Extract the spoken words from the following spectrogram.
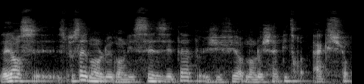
D'ailleurs, c'est pour ça que dans, dans les 16 étapes, j'ai fait dans le chapitre action.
